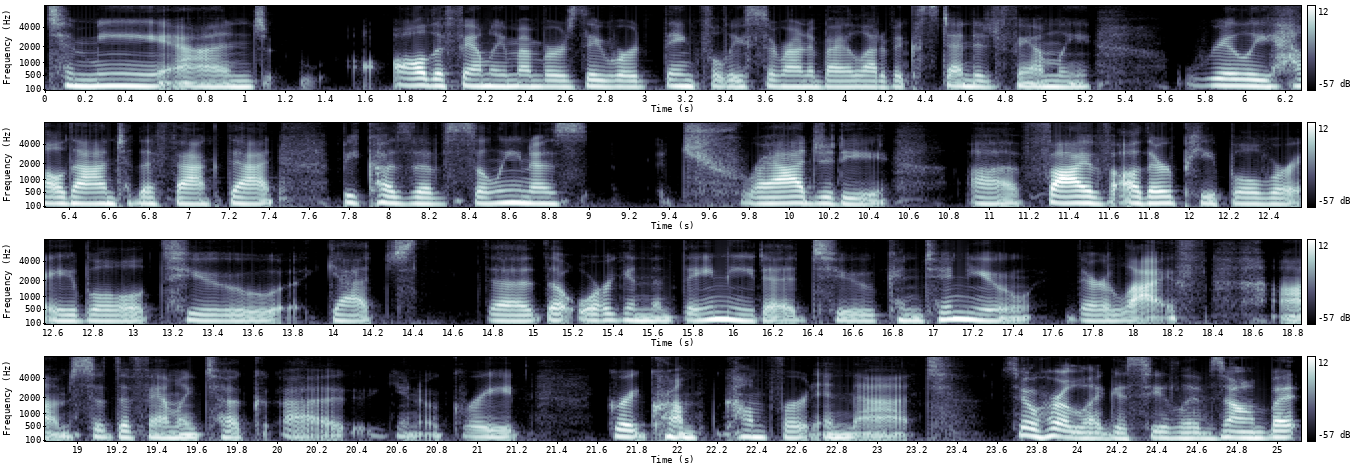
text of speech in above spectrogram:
to me and all the family members. They were thankfully surrounded by a lot of extended family, really held on to the fact that because of Selena's tragedy, uh, five other people were able to get the the organ that they needed to continue their life. Um, so the family took, uh, you know, great great com- comfort in that. So her legacy lives on. But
